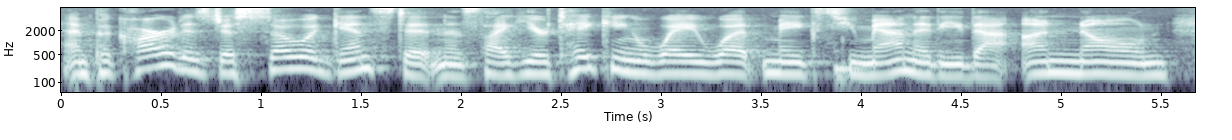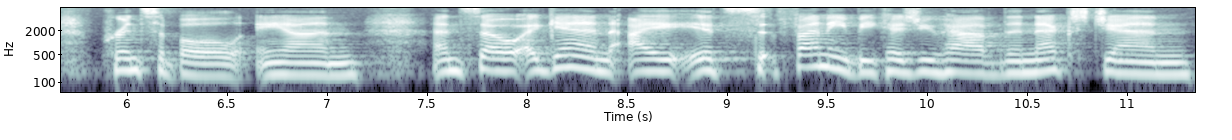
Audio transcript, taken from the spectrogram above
and Picard is just so against it. And it's like you're taking away what makes humanity that unknown principle. And and so again, I it's funny because you have the next gen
